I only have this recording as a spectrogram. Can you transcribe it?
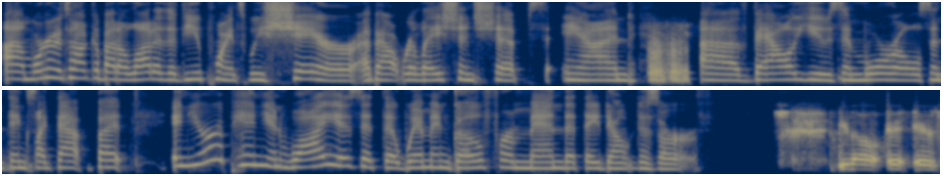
Um, we're going to talk about a lot of the viewpoints we share about relationships and mm-hmm. uh, values and morals and things like that. But in your opinion, why is it that women go for men that they don't deserve? You know, it, it's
